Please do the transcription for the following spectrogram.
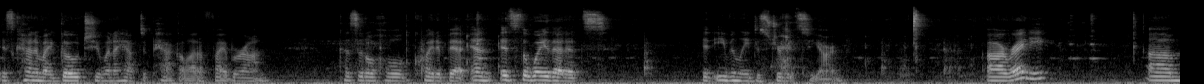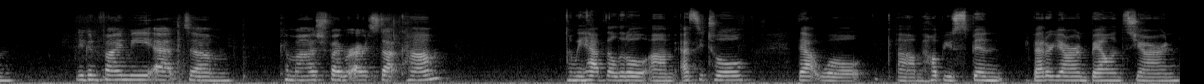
is kind of my go-to when I have to pack a lot of fiber on because it'll hold quite a bit. And it's the way that it's it evenly distributes the yarn. Alrighty. Um, you can find me at um, CamajFiberArts.com. And we have the little um, tool that will um, help you spin better yarn, balanced yarn,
